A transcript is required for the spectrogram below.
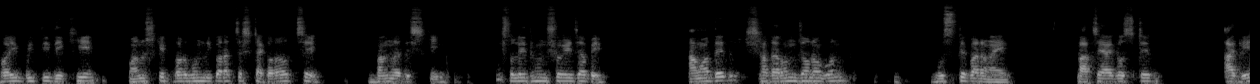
ভয় ভীতি দেখিয়ে মানুষকে ঘরবন্দি করার চেষ্টা করা হচ্ছে? বাংলাদেশ কি আসলে ধ্বংস হয়ে যাবে? আমাদের সাধারণ জনগণ বুঝতে পারে নাই। পাঁচই আগস্টের আগে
